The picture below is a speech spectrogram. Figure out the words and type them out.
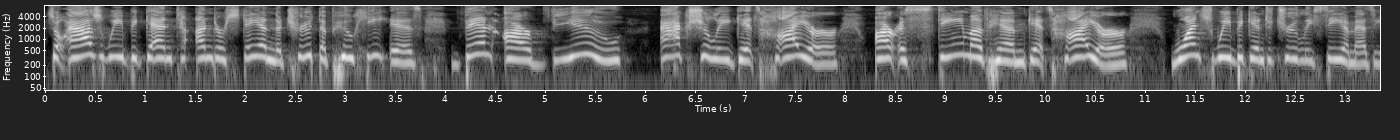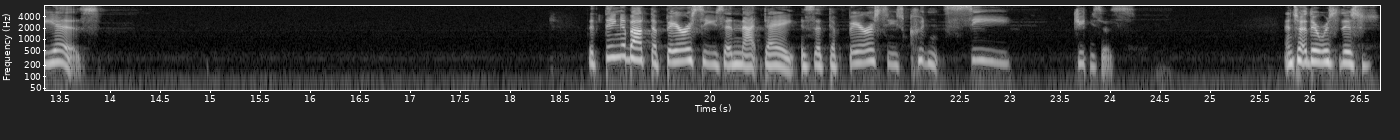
So, as we begin to understand the truth of who He is, then our view actually gets higher. Our esteem of Him gets higher once we begin to truly see Him as He is. The thing about the Pharisees in that day is that the Pharisees couldn't see Jesus. And so there was this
